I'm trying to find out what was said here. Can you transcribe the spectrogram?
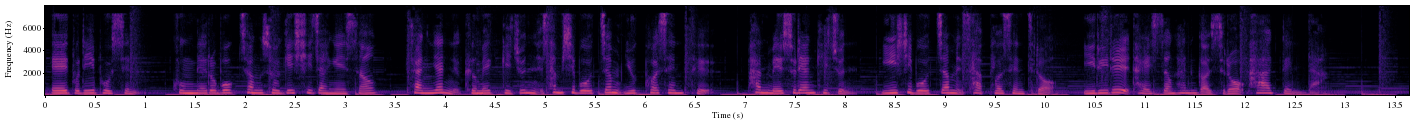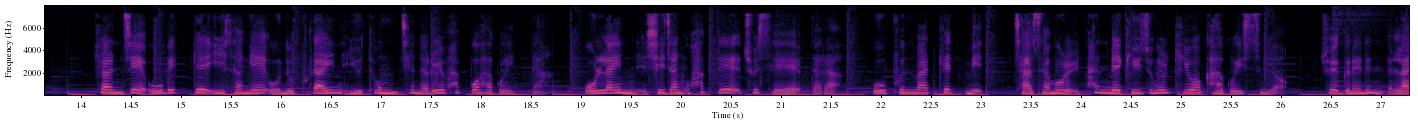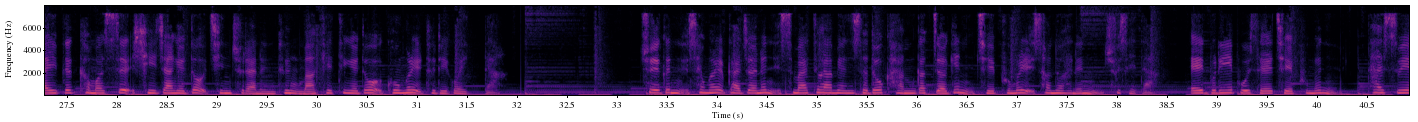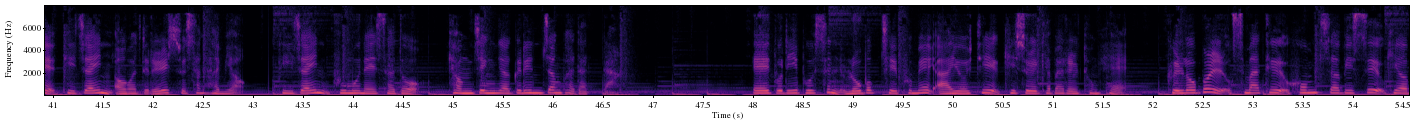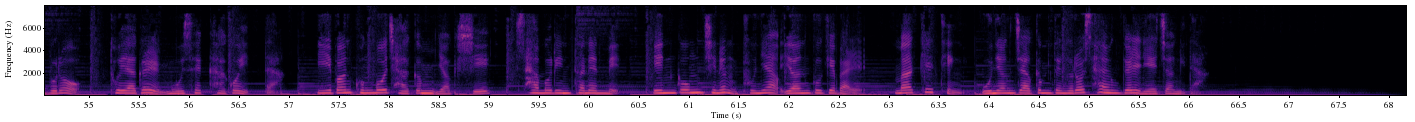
에브리봇은 국내 로봇 청소기 시장에서 작년 금액 기준 35.6%, 판매 수량 기준 25.4%로 1위를 달성한 것으로 파악된다. 현재 500개 이상의 온오프라인 유통 채널을 확보하고 있다. 온라인 시장 확대 추세에 따라 오픈 마켓 및 자사몰 판매 비중을 키워가고 있으며 최근에는 라이브 커머스 시장에도 진출하는 등 마케팅에도 공을 들이고 있다. 최근 생활 가전은 스마트하면서도 감각적인 제품을 선호하는 추세다. 에브리봇의 제품은 다수의 디자인 어워드를 수상하며 디자인 부문에서도 경쟁력을 인정받았다. 에브리봇은 로봇 제품의 IoT 기술 개발을 통해 글로벌 스마트 홈 서비스 기업으로 도약을 모색하고 있다. 이번 공모 자금 역시 사물 인터넷 및 인공지능 분야 연구개발, 마케팅, 운영 자금 등으로 사용될 예정이다.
